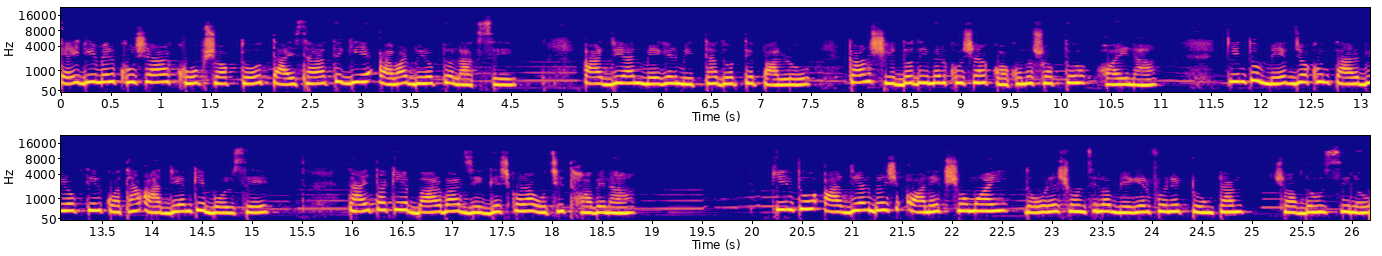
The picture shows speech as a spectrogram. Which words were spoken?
এই ডিমের খোসা খুব শক্ত, তাই সারাতে গিয়ে আমার বিরক্ত লাগছে। আদ্রিয়ান মেঘের মিথ্যা ধরতে পারল, কারণ সিদ্ধ ডিমের খোসা কখনো শক্ত হয় না। কিন্তু মেঘ যখন তার বিরক্তির কথা আদ্রিয়ানকে বলছে, তাই তাকে বারবার জিজ্ঞেস করা উচিত হবে না। কিন্তু আদ্রিয়ান বেশ অনেক সময় ধরে শুনছিল মেঘের ফোনের টুংটাং শব্দ হচ্ছিল।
